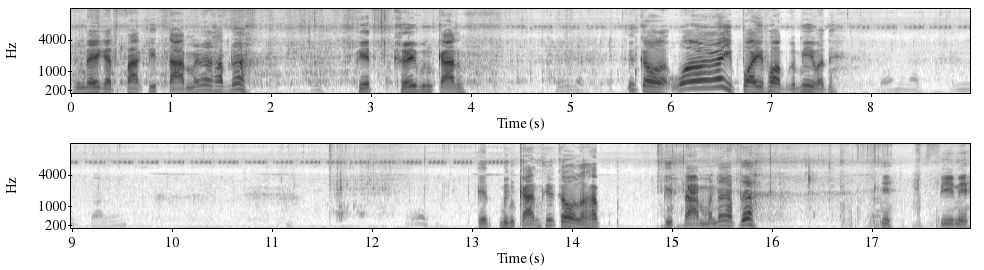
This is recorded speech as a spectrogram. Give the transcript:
ยังได้ก็ฝากติดตามไว้ด้วยครับเด้อเพจเคยบึงการคือเก่าละว้ายปล่อยพร้อมก็มีบัดนี้เพจบึงการคือเก่าล้วครับ ติดตามมันนะครับเด้อนี่ปีนี้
